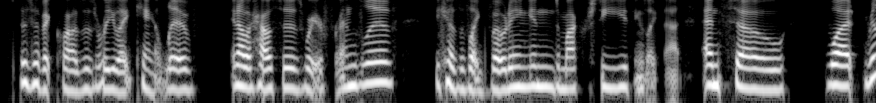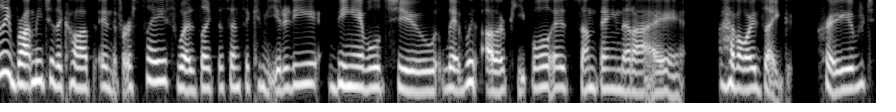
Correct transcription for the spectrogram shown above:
specific clauses where you like can't live in other houses where your friends live because of like voting and democracy, things like that. And so what really brought me to the co-op in the first place was like the sense of community. Being able to live with other people is something that i have always like craved.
